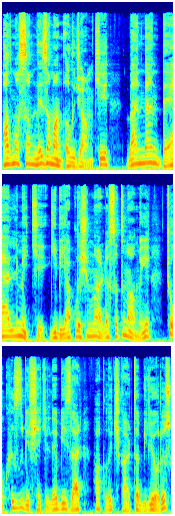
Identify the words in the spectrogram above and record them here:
almazsam ne zaman alacağım ki? Benden değerli mi ki gibi yaklaşımlarla satın almayı çok hızlı bir şekilde bizler haklı çıkartabiliyoruz.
